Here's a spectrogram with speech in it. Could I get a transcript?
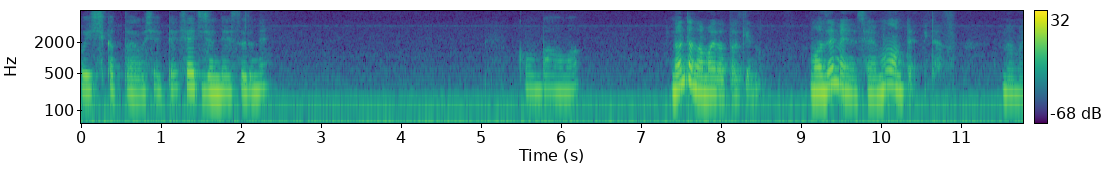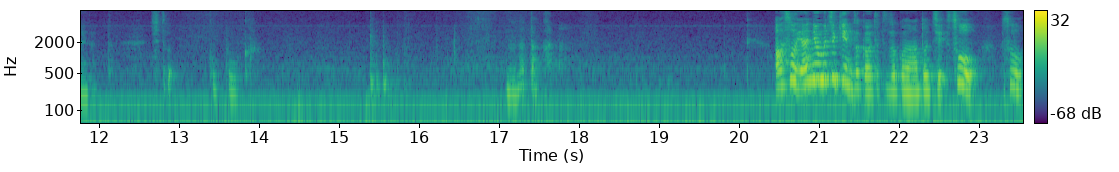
美味しかったら教えて。聖地巡礼するね。こんばんは。なんて名前だったっけ？な混ぜ麺専門店みたいな名前だった。ちょっとコップ置く。何だったかな？あそうヤンニョムチキンとか売ったとこの跡地。そうそう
